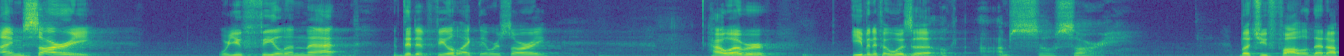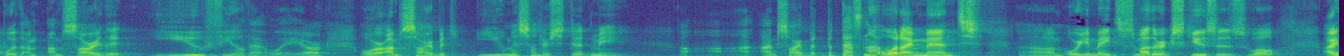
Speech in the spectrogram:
I'm sorry. Were you feeling that? Did it feel like they were sorry? However, even if it was a, okay, I'm so sorry, but you followed that up with, I'm, I'm sorry that you feel that way, or, or I'm sorry, but you misunderstood me. I, am sorry, but, but that's not what I meant. Um, or you made some other excuses. Well, I,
